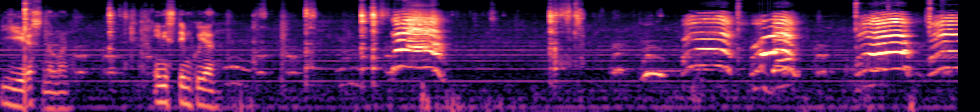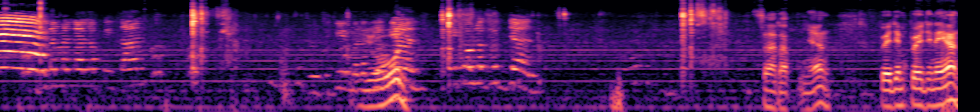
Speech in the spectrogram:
Yes naman. In-steam ko yan. Sarap niyan. Pwede pwede na yan.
